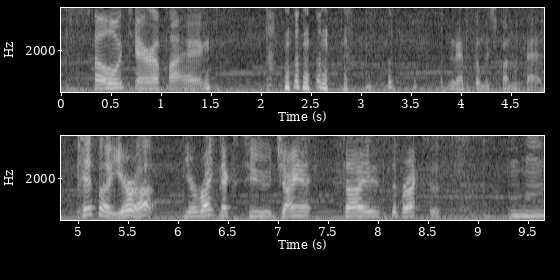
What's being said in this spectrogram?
so terrifying. I was gonna have so much fun with that. Pippa, you're up. You're right next to giant size Abraxas. Mm-hmm.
